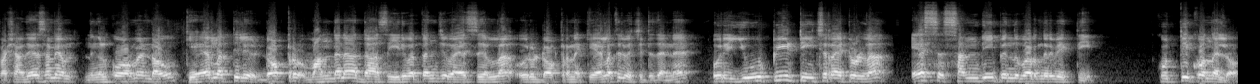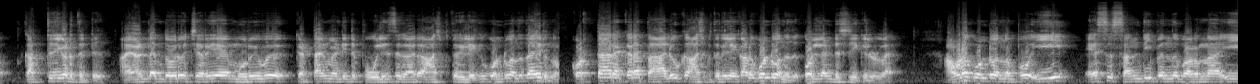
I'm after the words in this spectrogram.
പക്ഷെ അതേസമയം നിങ്ങൾക്ക് ഓർമ്മയുണ്ടാവും കേരളത്തിൽ ഡോക്ടർ വന്ദന ദാസ് ഇരുപത്തഞ്ച് വയസ്സുള്ള ഒരു ഡോക്ടറിനെ കേരളത്തിൽ വെച്ചിട്ട് തന്നെ ഒരു യു പി ടീച്ചറായിട്ടുള്ള എസ് സന്ദീപ് എന്ന് പറഞ്ഞൊരു വ്യക്തി കുത്തിക്കൊന്നല്ലോ കത്തിരി എടുത്തിട്ട് അയാളുടെ എന്തോ ഒരു ചെറിയ മുറിവ് കെട്ടാൻ വേണ്ടിയിട്ട് പോലീസുകാർ ആശുപത്രിയിലേക്ക് കൊണ്ടുവന്നതായിരുന്നു. കൊട്ടാരക്കര താലൂക്ക് ആശുപത്രിയിലേക്കാണ് കൊണ്ടുവന്നത് കൊല്ലം ഡിസ്ട്രിക്റ്റിലുള്ള. അവിടെ കൊണ്ടുവന്നപ്പോൾ ഈ എസ് സന്ദീപ് എന്ന് പറഞ്ഞ ഈ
